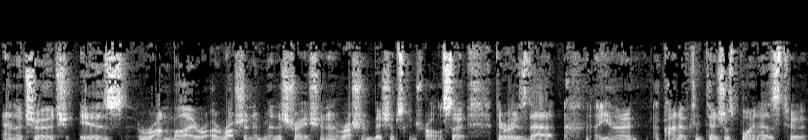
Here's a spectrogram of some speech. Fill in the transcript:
and the church is run by a Russian administration and Russian bishops control. So there is that, you know, a kind of contentious point as to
